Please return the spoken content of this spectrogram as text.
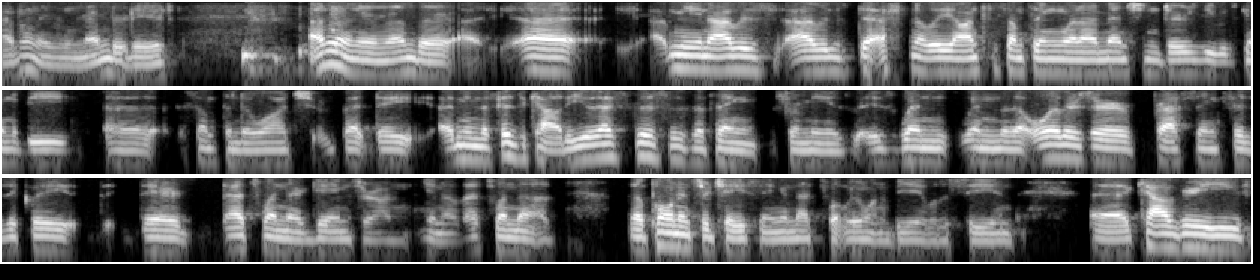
I don't even remember, dude. I don't even remember. Uh, I mean, I was I was definitely onto something when I mentioned Jersey was going to be uh, something to watch. But they, I mean, the physicality. That's this is the thing for me is is when when the Oilers are pressing physically, they're that's when their games are on. You know, that's when the the opponents are chasing, and that's what we want to be able to see. And uh, Calgary,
